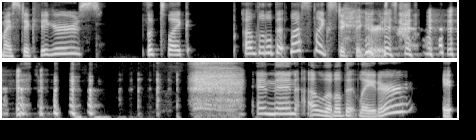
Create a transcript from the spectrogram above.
my stick figures looked like a little bit less like stick figures. and then a little bit later, it,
